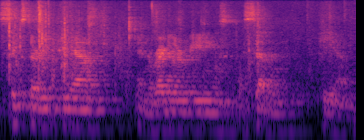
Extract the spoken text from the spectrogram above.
6:30 PM, and regular meetings, 7 PM.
